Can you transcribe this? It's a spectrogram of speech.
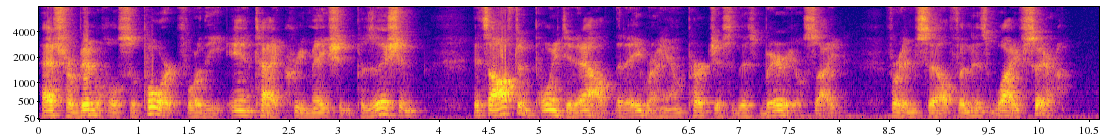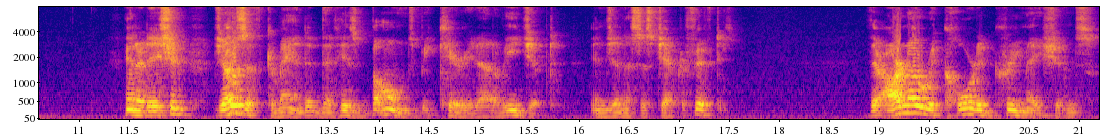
As for biblical support for the anti cremation position, it's often pointed out that Abraham purchased this burial site for himself and his wife Sarah. In addition, Joseph commanded that his bones be carried out of Egypt in Genesis chapter 50. There are no recorded cremations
